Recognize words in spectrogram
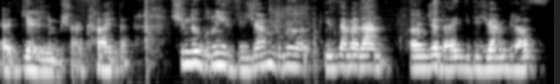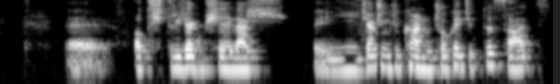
Evet gerilimmiş arkadaşlar. Şimdi bunu izleyeceğim. Bunu izlemeden önce de gideceğim biraz e, atıştıracak bir şeyler e, yiyeceğim. Çünkü karnım çok acıktı. Saat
